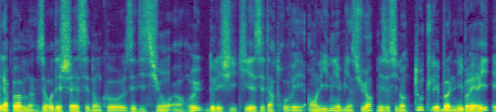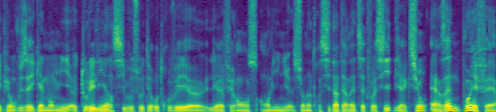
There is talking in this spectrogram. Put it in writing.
et la pomme, zéro déchet, c'est donc aux éditions Rue de l'Échiquier. C'est à retrouver en ligne, bien sûr, mais aussi dans toutes les bonnes librairies. Et puis, on vous a également mis euh, tous les liens si vous souhaitez retrouver les références en ligne sur notre site internet, cette fois-ci, direction erzen.fr.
